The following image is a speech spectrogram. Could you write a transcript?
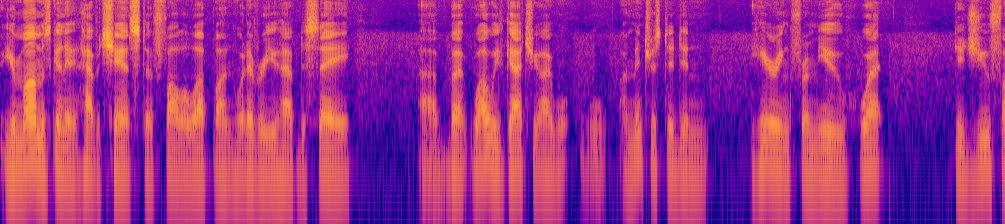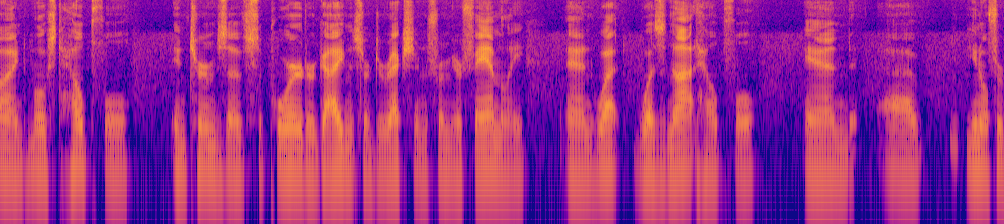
your mom is going to have a chance to follow up on whatever you have to say, uh, but while we've got you, I w- w- I'm interested in hearing from you. What did you find most helpful in terms of support or guidance or direction from your family, and what was not helpful? And uh, you know, for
